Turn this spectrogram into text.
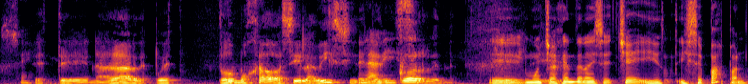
sí. este, nadar, después todo mojado así en la bici, En la después bici. corren. Y mucha gente nos dice, che, ¿y, y se paspan?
